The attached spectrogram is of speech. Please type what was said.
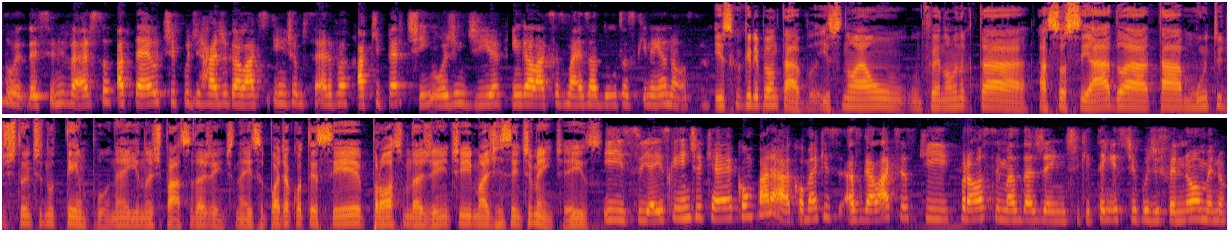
do, desse universo até o tipo de radiogaláxia que a gente observa aqui pertinho hoje em dia em galáxias mais adultas que nem a nossa. Isso que eu queria perguntar, isso não é um, um fenômeno que está associado a estar tá muito distante no tempo, né, e no espaço da gente, né? Isso pode acontecer próximo da gente mais recentemente, é isso? Isso, e é isso que a gente quer comparar, como é que as galáxias que próximas da gente, que tem esse tipo de fenômeno,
